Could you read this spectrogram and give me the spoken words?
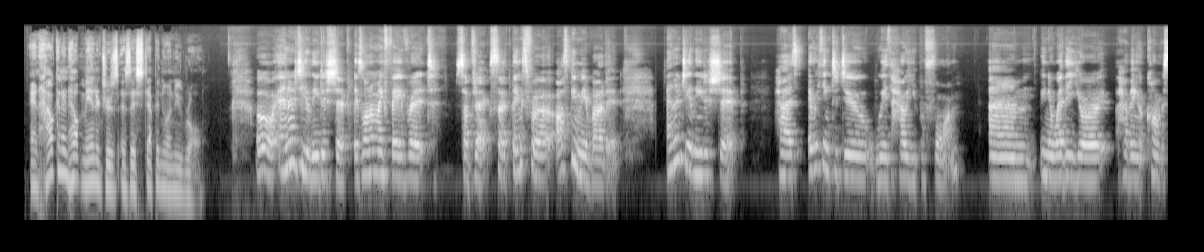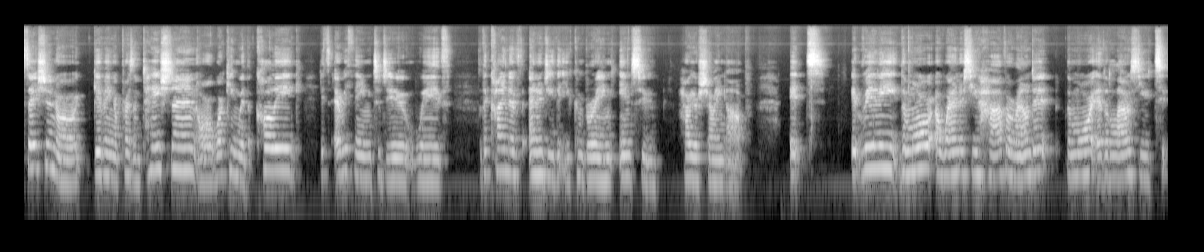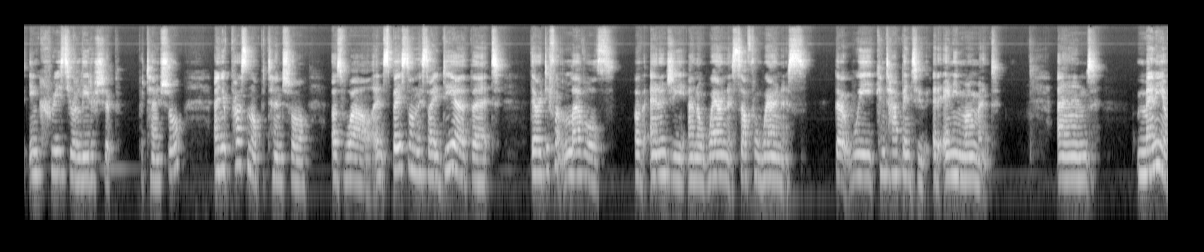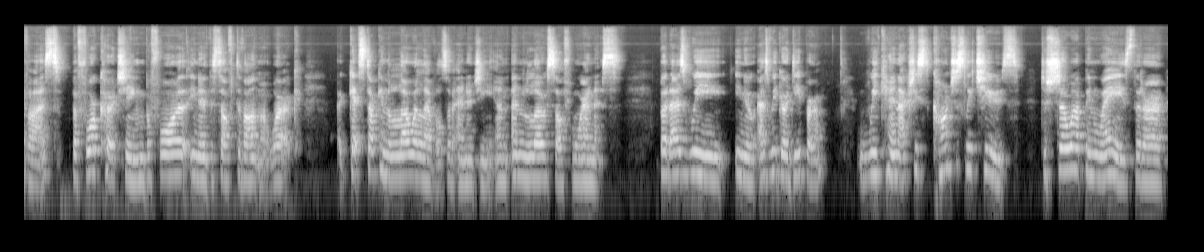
And how can it help managers as they step into a new role? Oh, energy leadership is one of my favorite subjects. So thanks for asking me about it. Energy leadership has everything to do with how you perform. Um, you know, whether you're having a conversation or giving a presentation or working with a colleague, it's everything to do with the kind of energy that you can bring into how you're showing up. It's it really the more awareness you have around it, the more it allows you to increase your leadership potential and your personal potential as well. And it's based on this idea that there are different levels of energy and awareness, self awareness that we can tap into at any moment. And many of us, before coaching, before you know the self development work, get stuck in the lower levels of energy and, and low self awareness. But as we, you know, as we go deeper, we can actually consciously choose to show up in ways that are,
